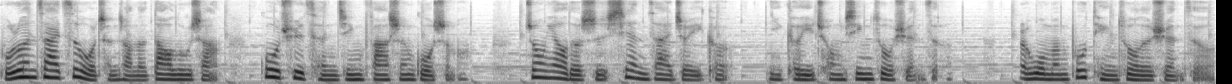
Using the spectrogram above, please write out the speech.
不论在自我成长的道路上，过去曾经发生过什么，重要的是现在这一刻，你可以重新做选择。而我们不停做的选择，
